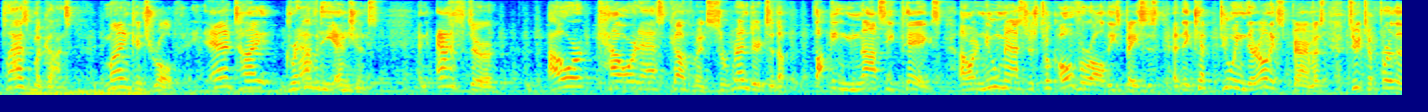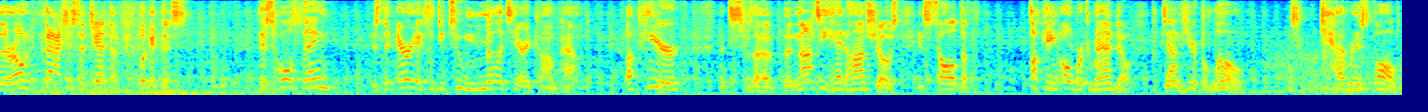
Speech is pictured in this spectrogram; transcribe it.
Plasma guns, mind control, anti-gravity engines. And after our coward-ass government surrendered to the fucking Nazi pigs, our new masters took over all these bases and they kept doing their own experiments to, to further their own fascist agenda. Look at this. This whole thing is the Area 52 military compound. Up here, uh, the Nazi head honchos installed the fucking Oberkommando. But down here below, is a cavernous vault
